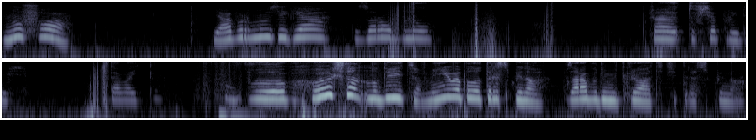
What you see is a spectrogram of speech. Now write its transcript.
Ну що? Я вернусь, як я зароблю. Хоча то все прийдусь. Давайте. Вибачте, ну дивіться, мені випало три спіна. Зараз будемо відкривати ті три спіна.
